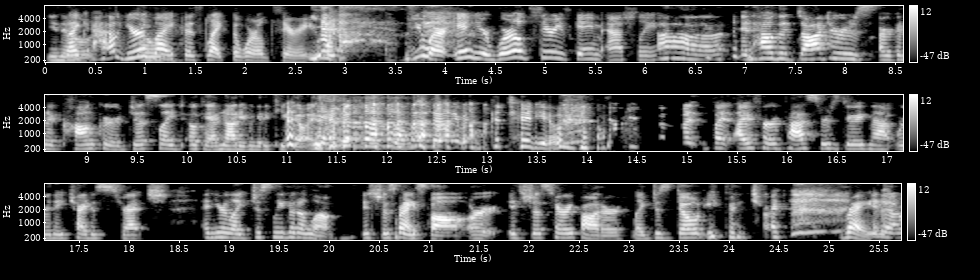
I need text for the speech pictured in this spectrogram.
you know like how your don't. life is like the world series yeah you are in your World Series game, Ashley. Ah, and how the Dodgers are going to conquer, just like okay, I'm not even going to keep going. yeah, don't even continue. but I've heard pastors doing that where they try to stretch, and you're like, just leave it alone. It's just right. baseball, or it's just Harry Potter. Like, just don't even try. Right. You know.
